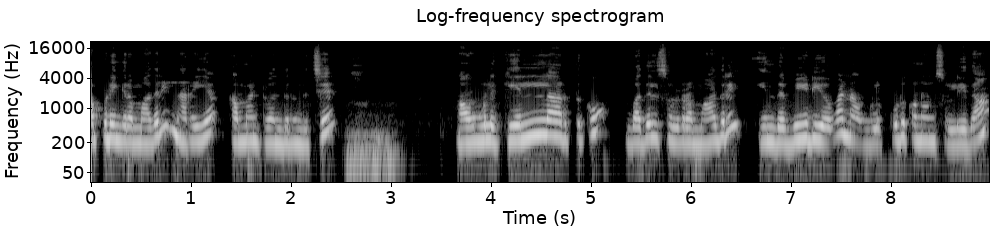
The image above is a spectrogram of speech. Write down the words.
அப்படிங்கிற மாதிரி நிறைய கமெண்ட் வந்திருந்துச்சு. அவங்களுக்கு எல்லாத்துக்கும் பதில் சொல்ற மாதிரி இந்த வீடியோவை நான் உங்களுக்கு கொடுக்கணும்னு சொல்லி தான்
